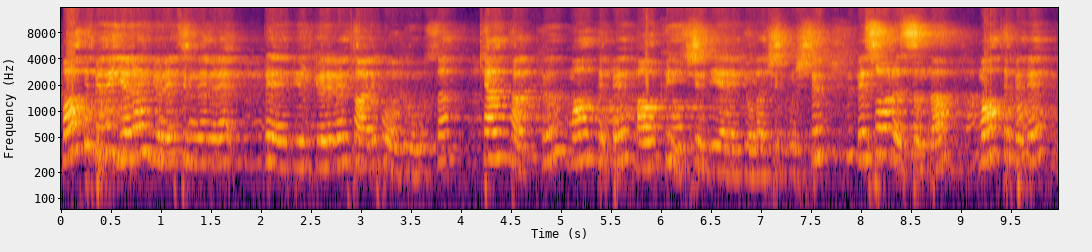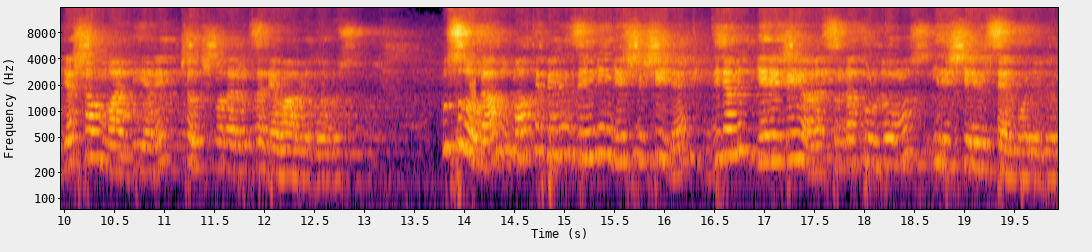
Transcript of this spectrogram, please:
Maltepe'de yerel yönetimlere de bir göreve talip olduğumuzda kent hakkı Maltepe halkı için diyerek yola çıkmıştık ve sonrasında Maltepe'de yaşam var diyerek çalışmalarımıza devam ediyoruz. Bu slogan Maltepe'nin zengin geçmişiyle dinamik geleceği arasında kurduğumuz ilişkinin sembolüdür.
